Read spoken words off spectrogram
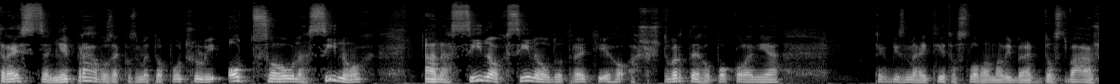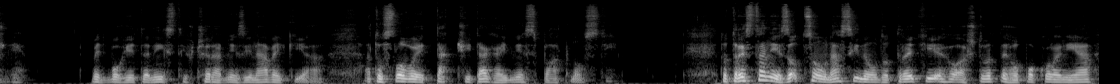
trestce neprávosť, ako sme to počuli, otcov na synoch a na synoch synov do tretieho až štvrtého pokolenia, tak by sme aj tieto slova mali brať dosť vážne. Veď Boh je ten istý včera, dnes i na veky a, a to slovo je tak či tak aj dnes v platnosti. To trestanie z otcov na synov do tretieho a štvrtého pokolenia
